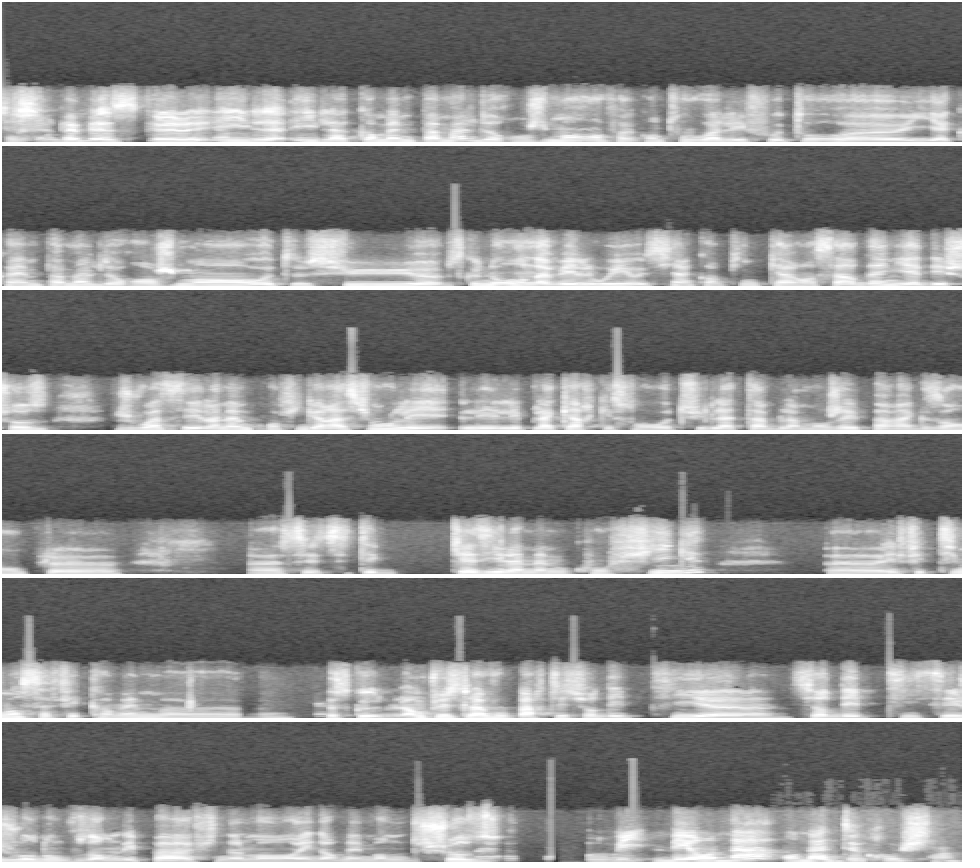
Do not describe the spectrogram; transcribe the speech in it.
parce qu'il il a quand même pas mal de rangements. Enfin, quand on voit les photos, euh, il y a quand même pas mal de rangements au-dessus. parce que nous, on avait loué aussi un camping-car en Sardaigne. Il y a des choses, je vois, c'est la même configuration. Les, les, les placards qui sont au-dessus de la table à manger, par exemple, c'était quasi la même config. Euh, effectivement, ça fait quand même. Euh, parce que, en plus, là, vous partez sur des petits, euh, sur des petits séjours, donc vous n'emmenez pas finalement énormément de choses. Oui, mais on a, on a deux gros chiens,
